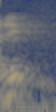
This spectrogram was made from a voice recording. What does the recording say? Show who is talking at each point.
Speaker 1: Ready?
